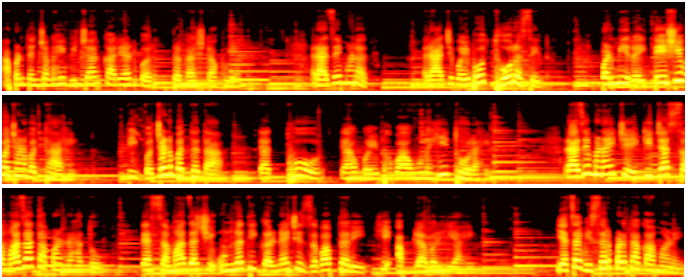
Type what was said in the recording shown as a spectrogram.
आपण त्यांच्या काही विचार कार्यांवर प्रकाश टाकूयात. राजे म्हणत राजवैभव थोर असेल पण मी रयतेशी वचनबद्ध आहे. ती वचनबद्धता त्या थोर त्या वैभवाहूनही थोर आहे. राजे म्हणायचे की ज्या समाजात आपण राहतो त्या समाजाची उन्नती करण्याची जबाबदारी ही आपल्यावरही आहे. याचा विसर पडता कामा नये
